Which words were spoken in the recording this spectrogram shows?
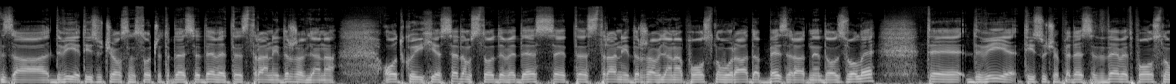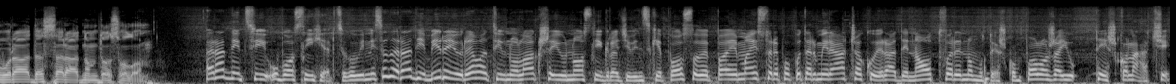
za 2849 strani državljana, od kojih je 790 strani državljana po osnovu rada bez radne dozvole, te 2059 po osnovu rada sa radnom dozvolom. Radnici u Bosni i Hercegovini sada radije biraju relativno lakše i unosnije građevinske poslove, pa je majstore poput armirača koji rade na otvorenom u teškom položaju teško naći.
